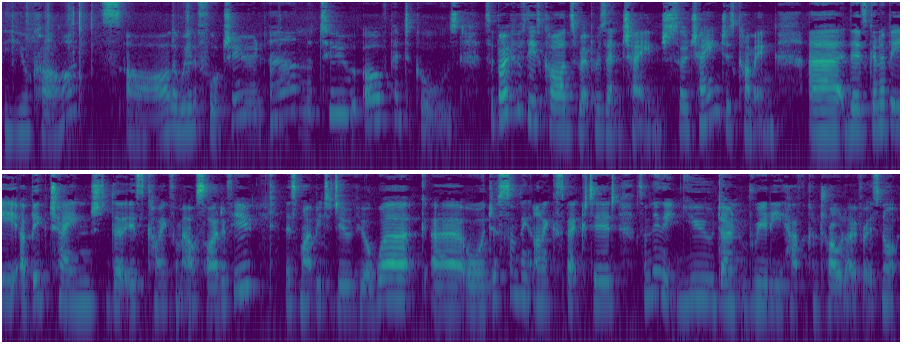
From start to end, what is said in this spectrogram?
your cards are the Wheel of Fortune and the Two of Pentacles. So both of these cards represent change. So change is coming. Uh, there's going to be a big change that is coming from outside of you. This might be to do with your work uh, or just something unexpected, something that you don't really have control over. It's not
